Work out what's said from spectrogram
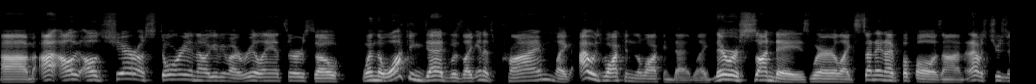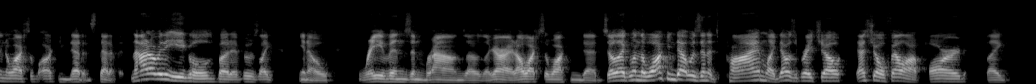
um, I, will I'll share a story and then I'll give you my real answer. So when The Walking Dead was like in its prime, like I was watching The Walking Dead. Like there were Sundays where like Sunday Night Football was on, and I was choosing to watch The Walking Dead instead of it. Not over the Eagles, but if it was like you know Ravens and Browns, I was like, all right, I'll watch The Walking Dead. So like when The Walking Dead was in its prime, like that was a great show. That show fell off hard. Like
